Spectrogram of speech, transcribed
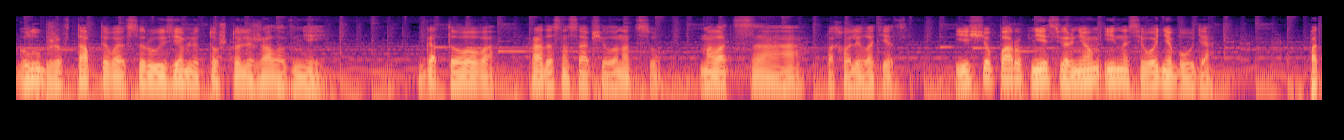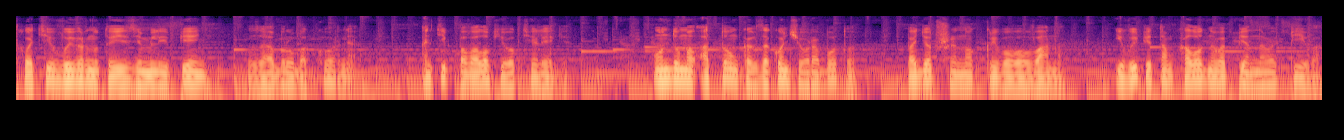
глубже втаптывая в сырую землю то, что лежало в ней. «Готово!» – радостно сообщил он отцу. «Молодца!» – похвалил отец. «Еще пару пней свернем и на сегодня будя». Подхватив вывернутый из земли пень за обрубок корня, Антип поволок его к телеге. Он думал о том, как, закончив работу, пойдет в шинок кривого ванна и выпьет там холодного пенного пива.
